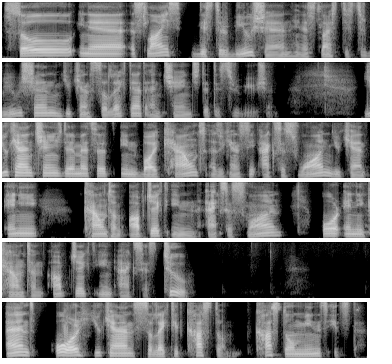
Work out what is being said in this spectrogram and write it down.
So in a, slice distribution, in a slice distribution, you can select that and change the distribution. You can change the method in by count. As you can see, axis one, you can any count of object in axis one or any count an object in axis two. And or you can select it custom. Custom means it's that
